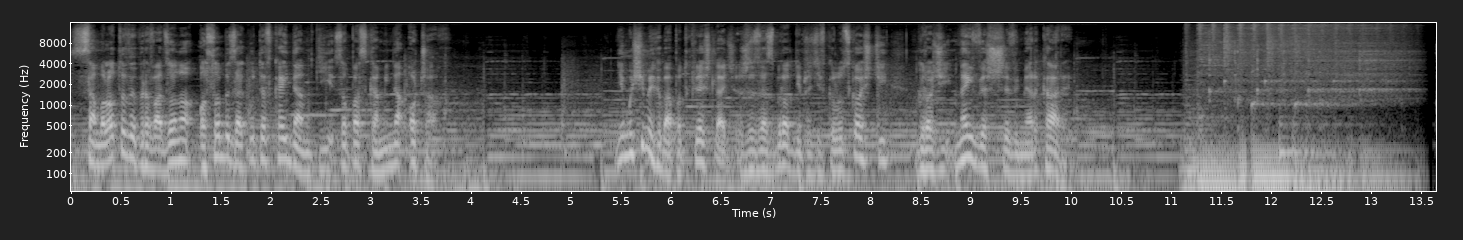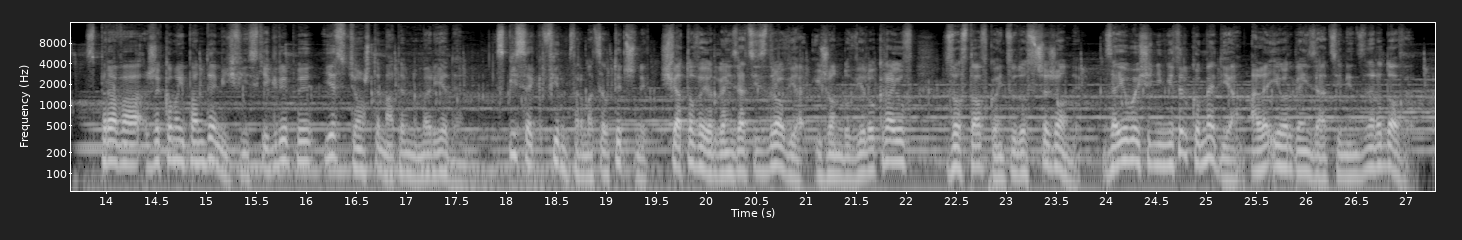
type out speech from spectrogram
z samolotu wyprowadzono osoby zakute w kajdanki z opaskami na oczach. Nie musimy chyba podkreślać, że za zbrodnie przeciwko ludzkości grozi najwyższy wymiar kary. Sprawa rzekomej pandemii świńskiej grypy jest wciąż tematem numer jeden. Spisek firm farmaceutycznych, Światowej Organizacji Zdrowia i rządów wielu krajów został w końcu dostrzeżony. Zajęły się nim nie tylko media, ale i organizacje międzynarodowe.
